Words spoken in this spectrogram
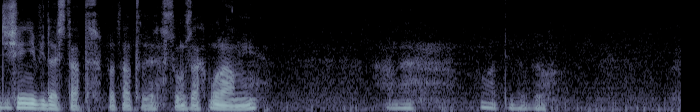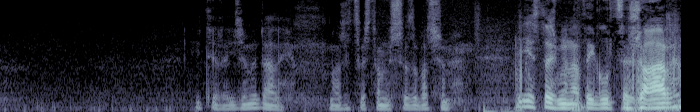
Dzisiaj nie widać Tatr, bo Tatry są za chmurami, ale ładnie by było. I tyle, idziemy dalej. Może coś tam jeszcze zobaczymy. Jesteśmy na tej górce Żar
